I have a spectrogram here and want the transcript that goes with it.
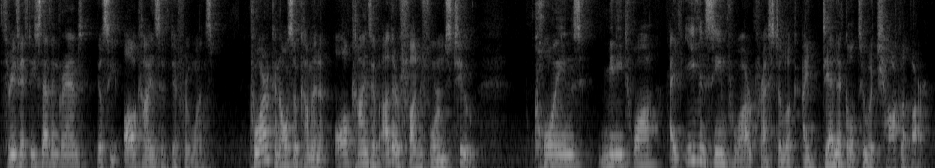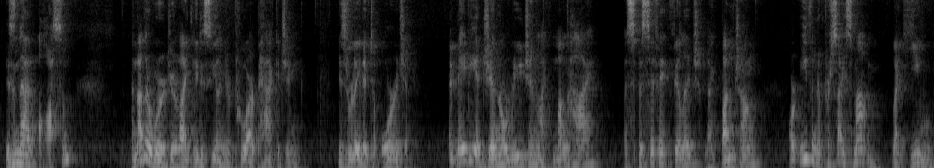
357 grams, you'll see all kinds of different ones. Pu'er can also come in all kinds of other fun forms too, coins, mini tuo. I've even seen pu'er pressed to look identical to a chocolate bar. Isn't that awesome? Another word you're likely to see on your pu'er packaging is related to origin. It may be a general region like Menghai, a specific village like Banzhang, or even a precise mountain like Yiwu.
